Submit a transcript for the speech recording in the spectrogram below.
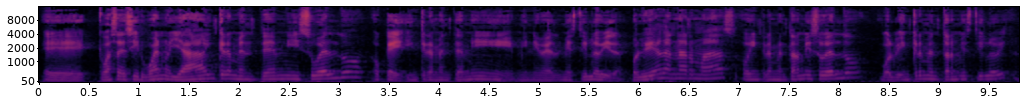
eh, que vas a decir, bueno, ya incrementé mi sueldo, ok, incrementé mi, mi nivel, mi estilo de vida. Volví a ganar más o incrementar mi sueldo, volví a incrementar mi estilo de vida.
